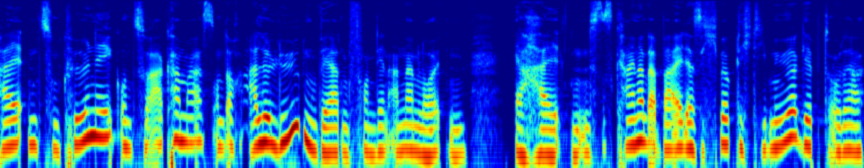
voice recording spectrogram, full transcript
halten zum König und zu Akamas und auch alle Lügen werden von den anderen Leuten erhalten. Es ist keiner dabei, der sich wirklich die Mühe gibt oder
